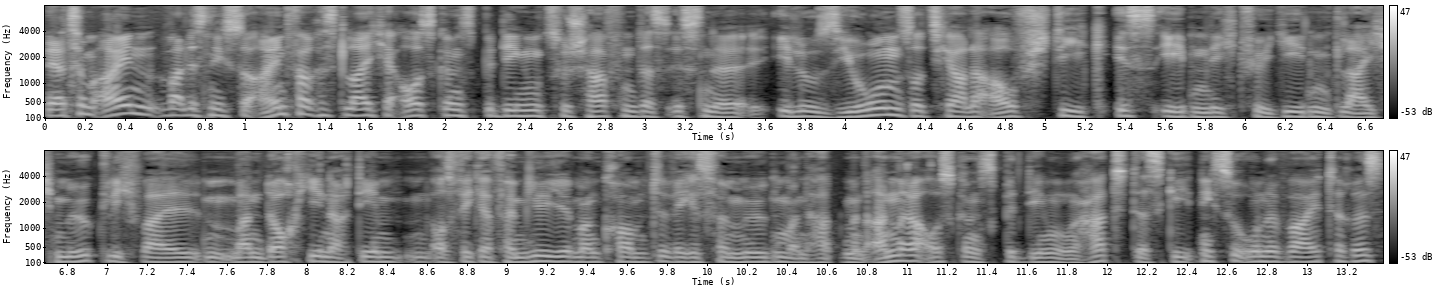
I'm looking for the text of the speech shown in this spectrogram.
Ja, zum einen, weil es nicht so einfach ist, gleiche Ausgangsbedingungen zu schaffen. Das ist eine Illusion. Sozialer Aufstieg ist eben nicht für jeden gleich möglich, weil man doch, je nachdem, aus welcher Familie man kommt, welches Vermögen man hat, man andere Ausgangsbedingungen hat. Das geht nicht so ohne weiteres.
